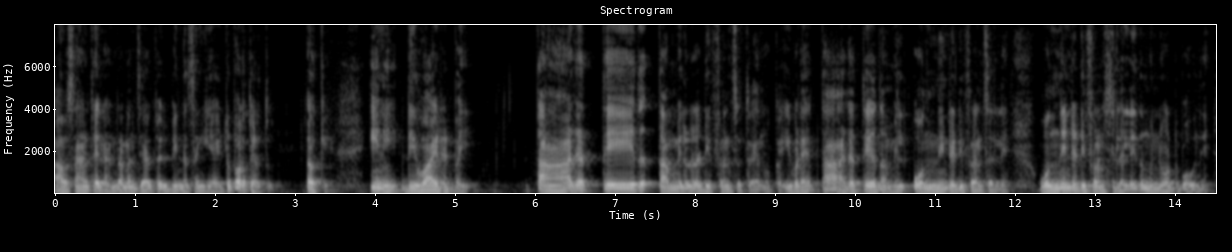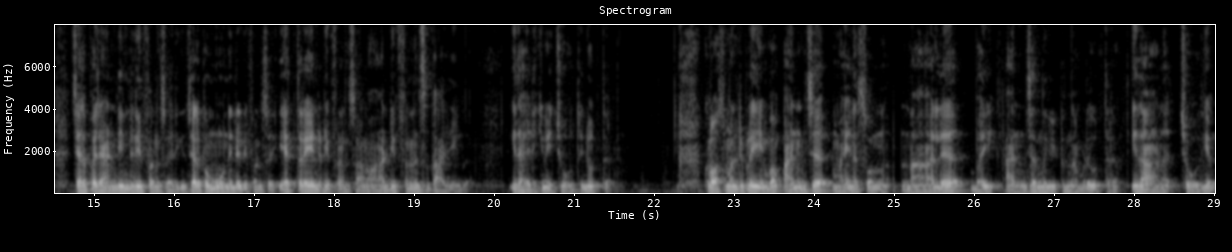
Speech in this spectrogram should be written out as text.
അവസാനത്തെ രണ്ടെണ്ണം ചേർത്ത് ഒരു ഭിന്നസംഖ്യയായിട്ട് പുറത്തെടുത്തു. ഓക്കെ ഇനി ഡിവൈഡഡ് ബൈ താഴത്തേത് തമ്മിലുള്ള ഡിഫറൻസ് എത്രയാണെന്ന് നോക്കുക. ഇവിടെ താഴത്തേത് തമ്മിൽ ഒന്നിന്റെ ഡിഫറൻസ് അല്ലേ? ഒന്നിന്റെ ഡിഫറൻസിലല്ലേ ഇത് മുന്നോട്ട് പോകുന്നത് ചിലപ്പോൾ രണ്ടിന്റെ ഡിഫറൻസ് ആയിരിക്കും ചിലപ്പോൾ മൂന്നിന്റെ ഡിഫറൻസ് എത്രേന്റെ ഡിഫറൻസ് ആണോ ആ ഡിഫറൻസ് താഴെ ചെയ്ത് ഇതായിരിക്കും ഈ ചോദ്യത്തിന്റെ ഉത്തരം. ക്രോസ് മൾട്ടിപ്ലൈ ചെയ്യുമ്പം അഞ്ച് മൈനസ് ഒന്ന് നാല് ബൈ അഞ്ചെന്ന് കിട്ടും നമ്മുടെ ഉത്തരം. ഇതാണ് ചോദ്യം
